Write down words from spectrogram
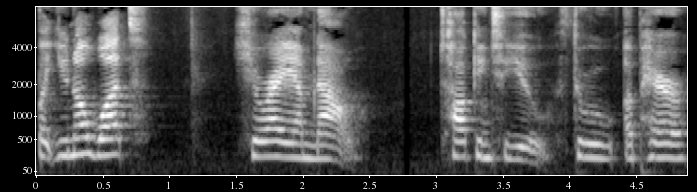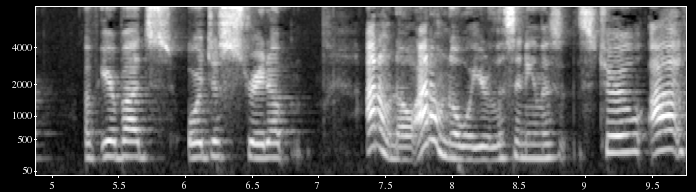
But you know what? Here I am now, talking to you through a pair of earbuds or just straight up. I don't know. I don't know what you're listening this to. I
